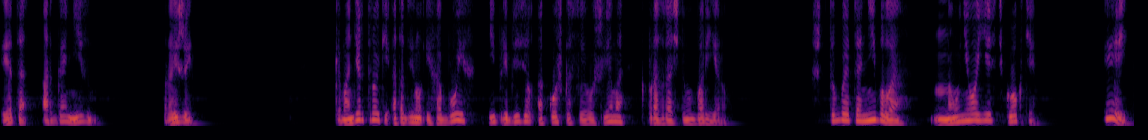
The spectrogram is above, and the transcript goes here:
Это организм. Рыжий». Командир тройки отодвинул их обоих и приблизил окошко своего шлема к прозрачному барьеру. Что бы это ни было, но у него есть когти. «Эй!»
